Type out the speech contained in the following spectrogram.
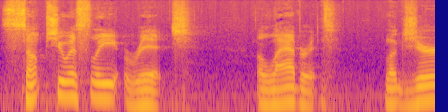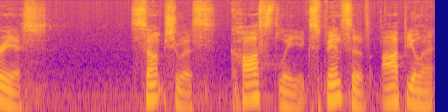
Sumptuously rich, elaborate, luxurious, sumptuous, costly, expensive, opulent,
